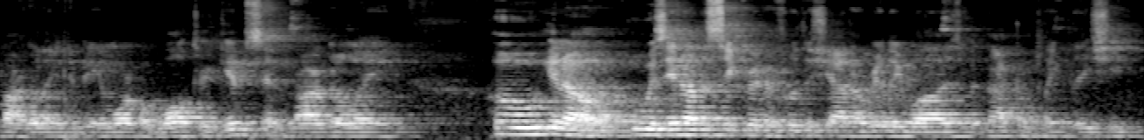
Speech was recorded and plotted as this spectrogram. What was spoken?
Margot Lane, to being more of a Walter Gibson Margot Lane, who, you know, who was in on the secret of who the shadow really was, but not completely. She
